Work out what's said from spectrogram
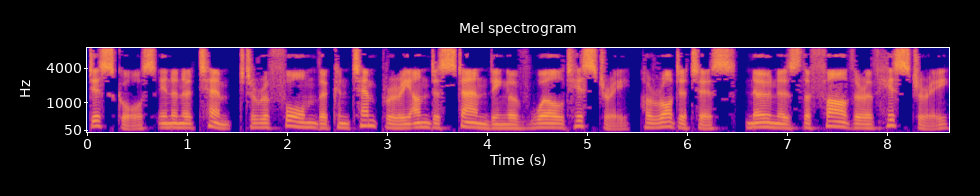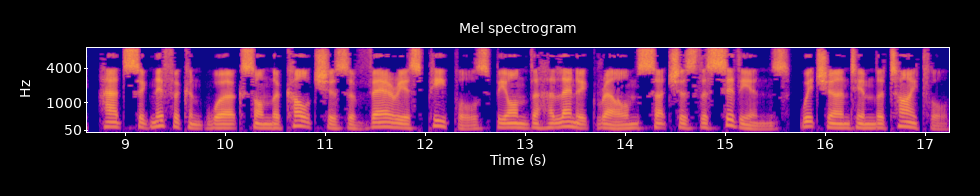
discourse in an attempt to reform the contemporary understanding of world history. Herodotus, known as the father of history, had significant works on the cultures of various peoples beyond the Hellenic realms such as the Scythians, which earned him the title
